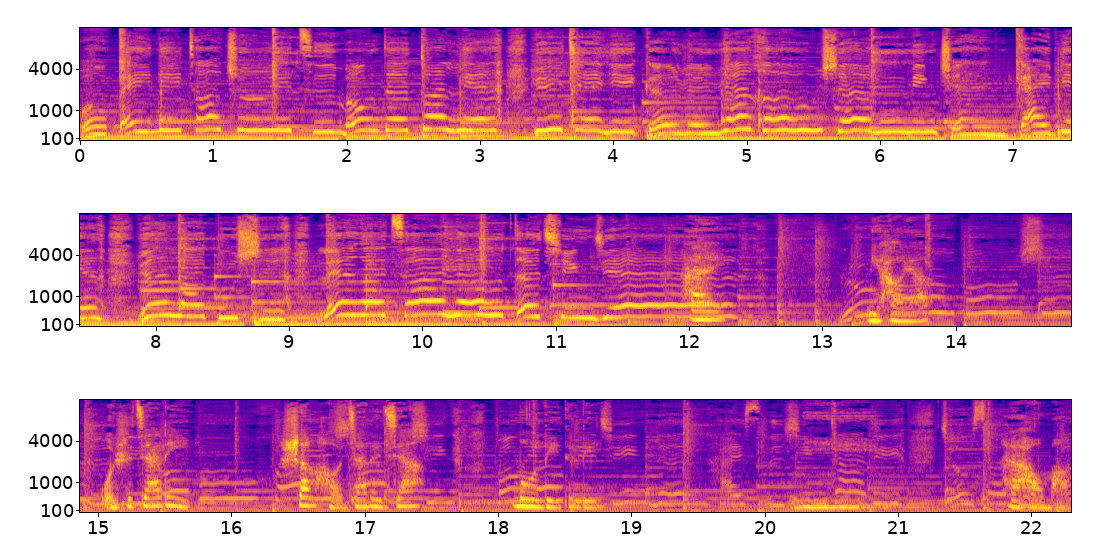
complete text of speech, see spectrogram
我陪你逃出一次梦的锻炼，遇见一个人，然后生命全改变。原来不是恋爱才有。嗨，你好呀，我是佳丽，上好佳的佳，茉莉的莉，你还好吗？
